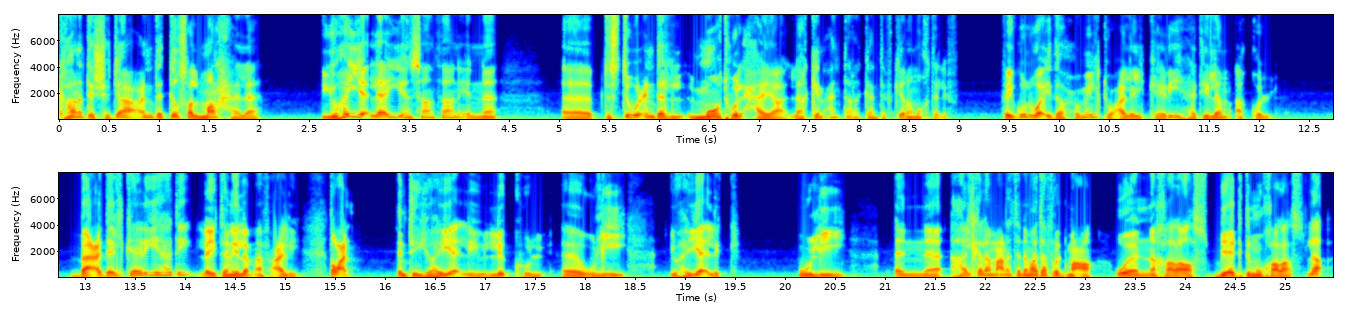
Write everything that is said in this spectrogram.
كانت الشجاعة عنده توصل مرحلة يهيئ لأي إنسان ثاني أنه آه، تستوي عند الموت والحياة لكن عنترة كان تفكيره مختلف. فيقول وإذا حملت على الكريهة لم أقل. بعد الكريهة ليتني لم أفعلي طبعا أنت يهيئ لي لك آه، ولي يهيئ لك ولي أن هالكلام معناته أنه ما تفرق معه وأنه خلاص بيقدم وخلاص. لا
